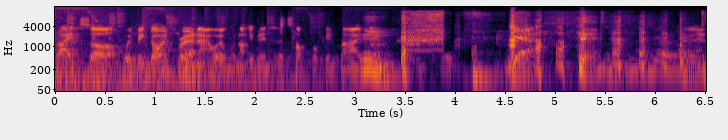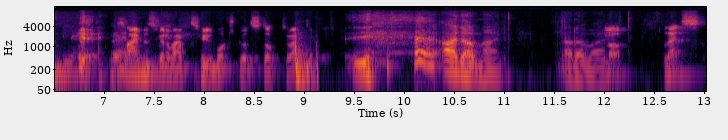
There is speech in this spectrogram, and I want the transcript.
Right, so we've been going for an hour and we're not even into the top fucking five. Mm. Yeah. Simon's going to have too much good stuff to have to yeah, I don't mind. I don't mind. So let's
